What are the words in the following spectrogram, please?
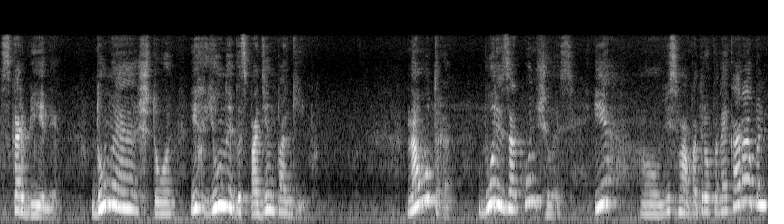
скорбели, думая, что их юный господин погиб. На утро буря закончилась, и э, весьма потрепанный корабль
